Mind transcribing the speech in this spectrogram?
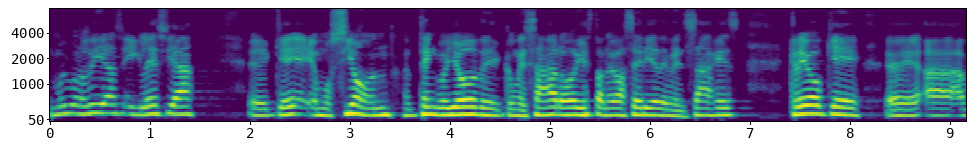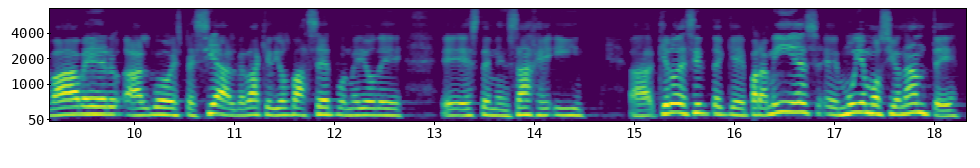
Muy buenos días, iglesia. Eh, qué emoción tengo yo de comenzar hoy esta nueva serie de mensajes. Creo que eh, va a haber algo especial, ¿verdad? Que Dios va a hacer por medio de eh, este mensaje. Y ah, quiero decirte que para mí es muy emocionante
